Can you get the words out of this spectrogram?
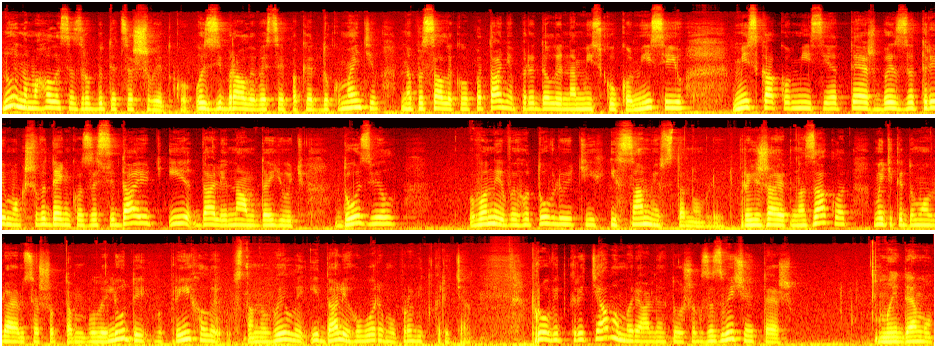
Ну і намагалися зробити це швидко. Ось зібрали весь цей пакет документів, написали клопотання, передали на міську комісію. Міська комісія теж без затримок швиденько засідають і далі нам дають дозвіл. Вони виготовлюють їх і самі встановлюють. Приїжджають на заклад. Ми тільки домовляємося, щоб там були люди. Ви приїхали, встановили і далі говоримо про відкриття. Про відкриття меморіальних дошок зазвичай теж ми йдемо.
